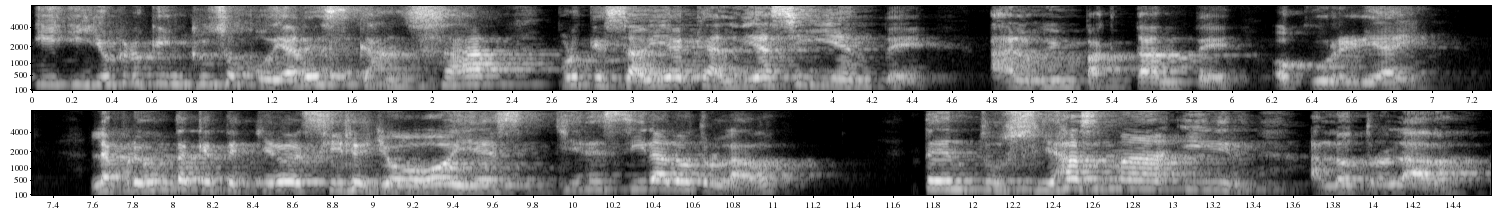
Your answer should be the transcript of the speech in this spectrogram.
y, yo creo que incluso podía descansar porque sabía que al día siguiente algo impactante ocurriría ahí. La pregunta que te quiero decir yo hoy es, ¿quieres ir al otro lado? ¿Te entusiasma ir al otro lado?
